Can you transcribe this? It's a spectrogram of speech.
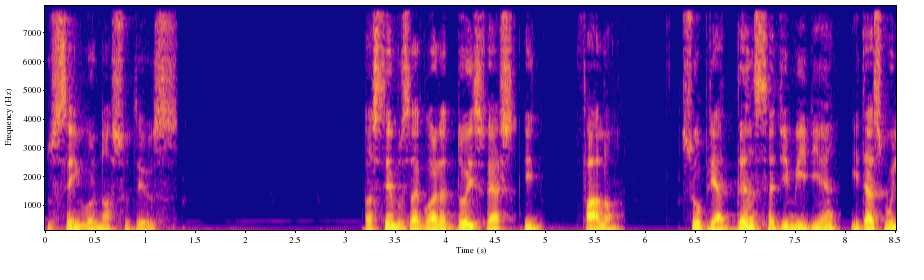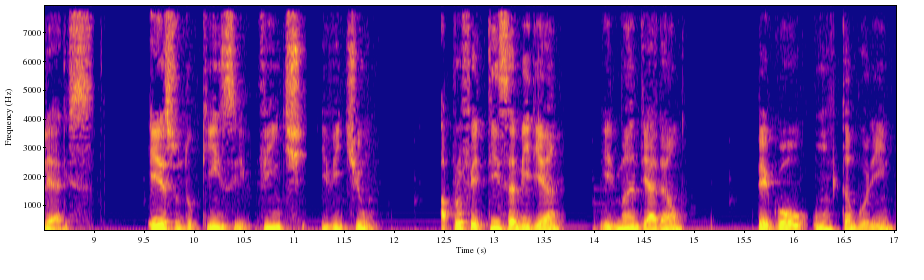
do Senhor nosso Deus. Nós temos agora dois versos que falam sobre a dança de Miriam e das mulheres. Êxodo 15, 20 e 21. A profetisa Miriam, irmã de Arão, pegou um tamborim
